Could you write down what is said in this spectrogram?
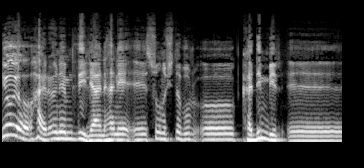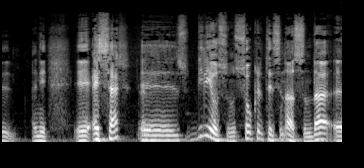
yo yo hayır önemli değil yani hani e, sonuçta bu e, kadim bir e, hani e, eser e, biliyorsunuz Sokrates'in aslında e,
